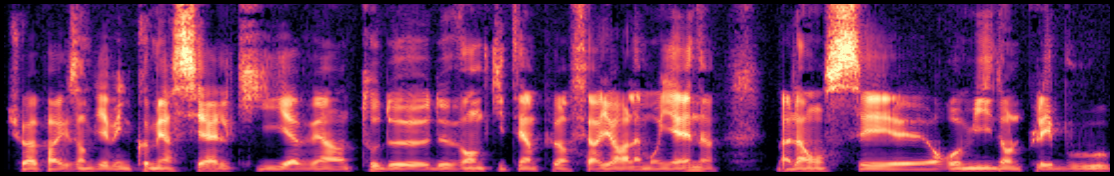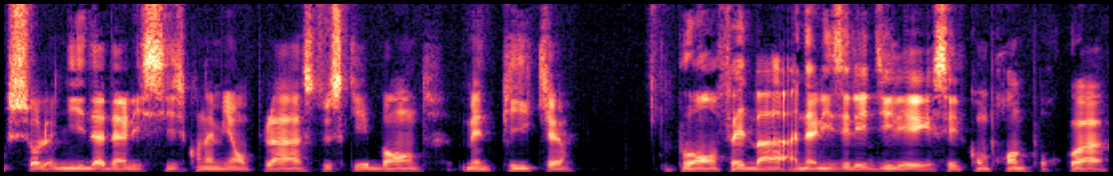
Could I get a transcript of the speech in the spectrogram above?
Tu vois, par exemple, il y avait une commerciale qui avait un taux de, de vente qui était un peu inférieur à la moyenne. Bah, là, on s'est remis dans le playbook sur le need analysis qu'on a mis en place, tout ce qui est bande, peak pour en fait bah, analyser les deals et essayer de comprendre pourquoi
